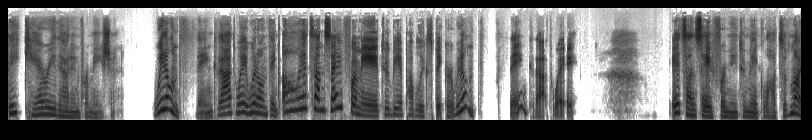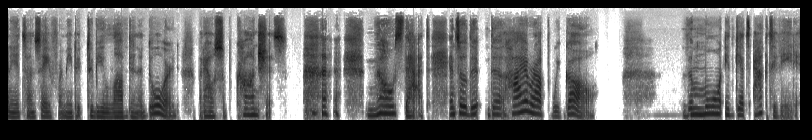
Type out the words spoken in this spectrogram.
they carry that information we don't think that way. We don't think, oh, it's unsafe for me to be a public speaker. We don't think that way. It's unsafe for me to make lots of money. It's unsafe for me to be loved and adored. But our subconscious knows that. And so the, the higher up we go, the more it gets activated.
